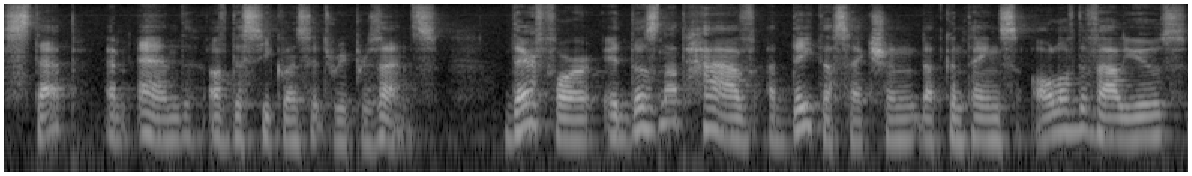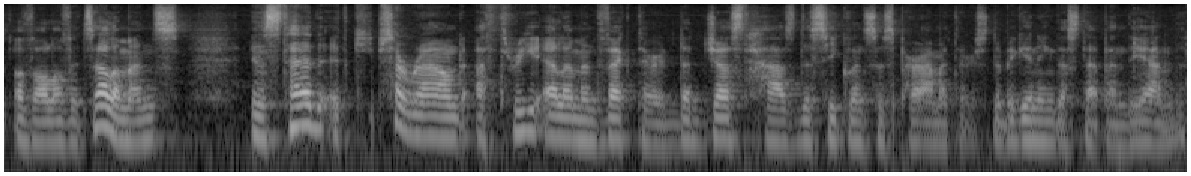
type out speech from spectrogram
step, and end of the sequence it represents. Therefore, it does not have a data section that contains all of the values of all of its elements. Instead, it keeps around a three-element vector that just has the sequence's parameters, the beginning, the step, and the end.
